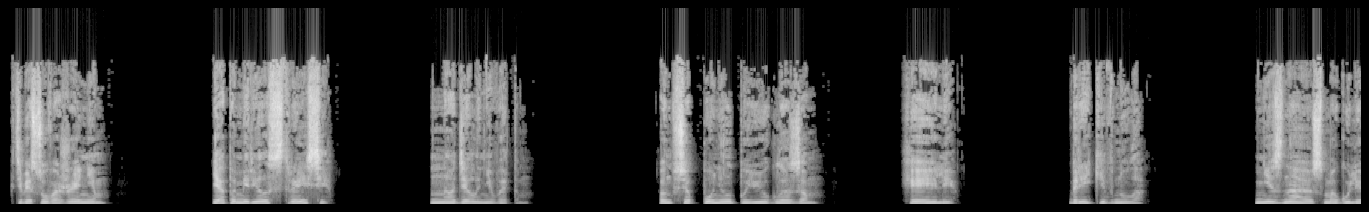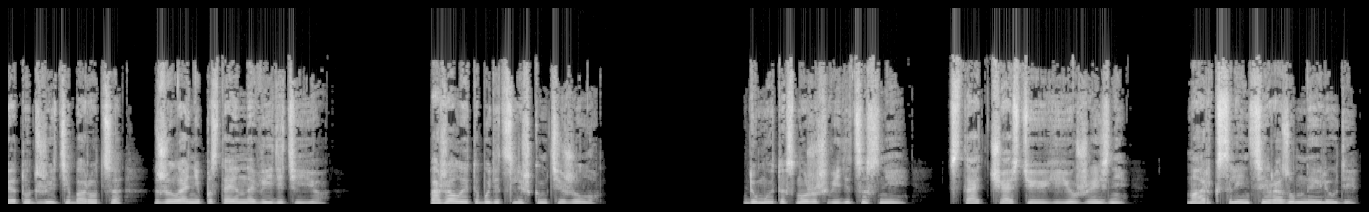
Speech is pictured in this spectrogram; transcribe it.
к тебе с уважением. Я помирилась с Трейси. Но дело не в этом. Он все понял по ее глазам. Хейли. Бри кивнула. Не знаю, смогу ли я тут жить и бороться с желанием постоянно видеть ее. Пожалуй, это будет слишком тяжело. Думаю, ты сможешь видеться с ней, стать частью ее жизни. Марк с Линдси — разумные люди.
